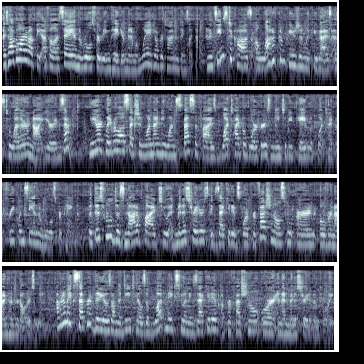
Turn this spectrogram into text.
I talk a lot about the FLSA and the rules for being paid your minimum wage overtime and things like that. And it seems to cause a lot of confusion with you guys as to whether or not you're exempt. New York Labor Law Section 191 specifies what type of workers need to be paid with what type of frequency and the rules for paying them. But this rule does not apply to administrators, executives, or professionals who earn over $900 a week. I'm going to make separate videos on the details of what makes you an executive, a professional, or an administrative employee.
